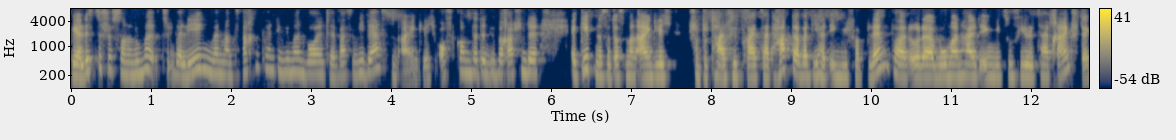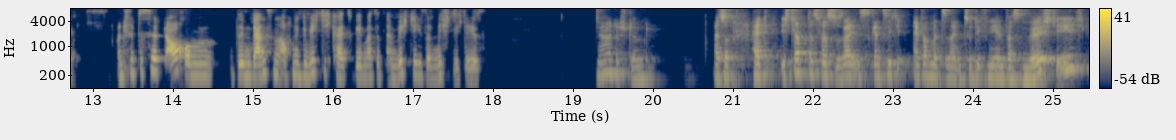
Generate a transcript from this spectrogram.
realistisch ist, sondern nur mal zu überlegen, wenn man es machen könnte, wie man wollte. Was, wie wäre es denn eigentlich? Oft kommen da dann überraschende Ergebnisse, dass man eigentlich schon total viel Freizeit hat, aber die halt irgendwie verplempert oder wo man halt irgendwie zu viel Zeit reinsteckt. Und ich finde, das hilft auch, um dem Ganzen auch eine Gewichtigkeit zu geben, was jetzt einem wichtig ist und nicht wichtig ist. Ja, das stimmt. Also halt, ich glaube, das, was du sagst, ist ganz wichtig, einfach mal zu, sagen, zu definieren, was möchte ich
